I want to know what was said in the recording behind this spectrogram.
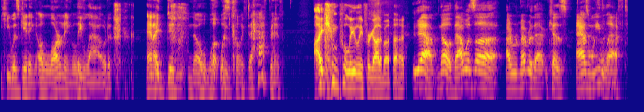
he was getting alarmingly loud and I didn't know what was going to happen. I completely forgot about that. Yeah, no, that was uh I remember that because as we left,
